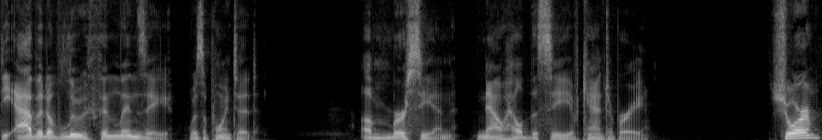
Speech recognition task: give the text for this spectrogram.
the abbot of Louth and Lindsey, was appointed. A Mercian now held the see of Canterbury. Sure,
